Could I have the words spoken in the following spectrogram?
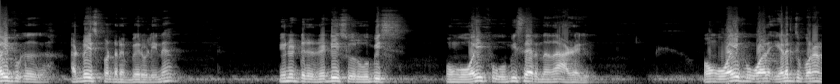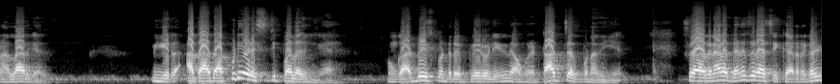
ஒய்ஃபுக்கு அட்வைஸ் பண்ணுற பேர் வழின்னு யூனிட் ரெடியூஸ் ஒரு ஒபிஸ் உங்கள் ஒய்ஃப் ஒபிஸாக இருந்தால் தான் அழகு உங்கள் ஒய்ஃப் இழைச்சி போனால் நல்லா இருக்காது. நீங்கள் அதை அதை அப்படியே ரசித்து பழகுங்க. உங்கள் அட்வைஸ் பண்ணுற பேர் வழியில் அவங்கள டார்ச்சர் பண்ணாதீங்க. ஸோ அதனால் தனுசு ராசிக்காரர்கள்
